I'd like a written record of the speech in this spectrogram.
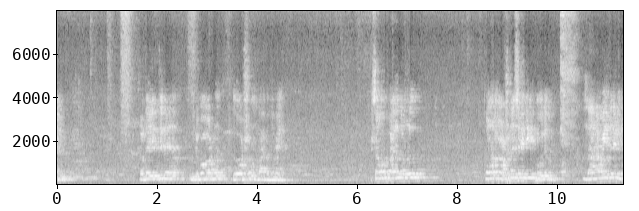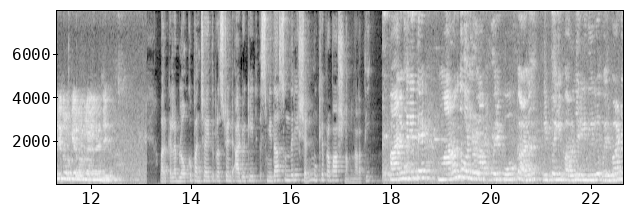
മാറ്റങ്ങൾ ഹൃദയത്തിന് ഒരുപാട് ദോഷം ഉണ്ടാക്കുന്നവയാണ് പക്ഷെ നമുക്ക് പലതും നമ്മുടെ ഭക്ഷണശൈലിയിൽ പോലും നാവിന്റെ രുചി നോക്കിയാൽ നമ്മളെല്ലാം ചെയ്യും. Varkala block panchayat president advocate Smitha Sundareesan മുഖ്യപ്രഭാഷണം നടത്തി. പാരമ്പര്യത്തെ മറന്നുകൊണ്ടുള്ള ഒരു പോക്കാണ് ഇപ്പൊ ഈ പറഞ്ഞ രീതിയിൽ ഒരുപാട്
